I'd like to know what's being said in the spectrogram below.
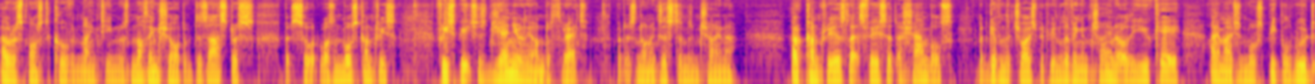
our response to COVID 19 was nothing short of disastrous, but so it was in most countries. Free speech is genuinely under threat, but it's non existent in China. Our country is, let's face it, a shambles, but given the choice between living in China or the UK, I imagine most people would,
